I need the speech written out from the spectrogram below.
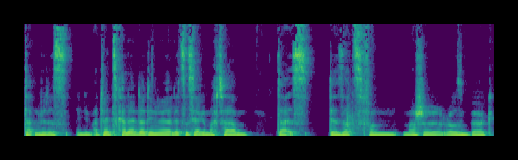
Da hatten wir das in dem Adventskalender, den wir letztes Jahr gemacht haben. Da ist der Satz von Marshall Rosenberg,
